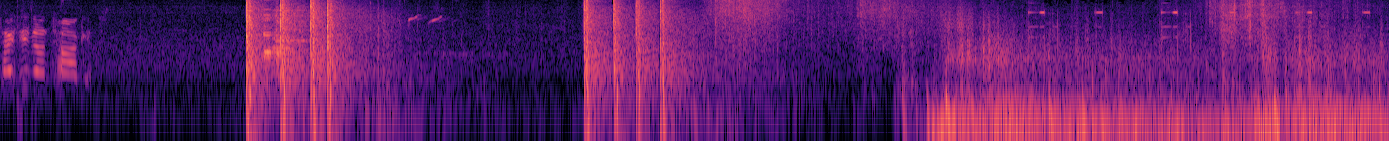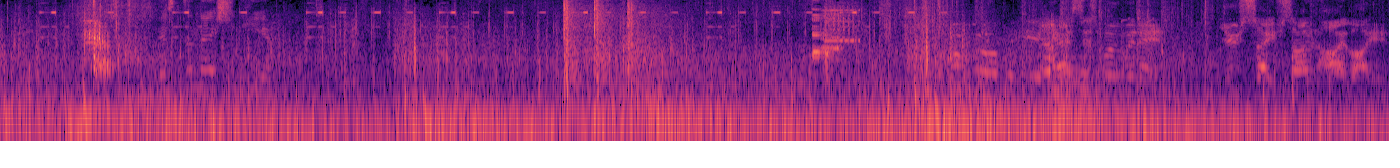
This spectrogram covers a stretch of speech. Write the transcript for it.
Sighted on target. Destination here. Move over here. Gas is moving in. New safe zone highlighted.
